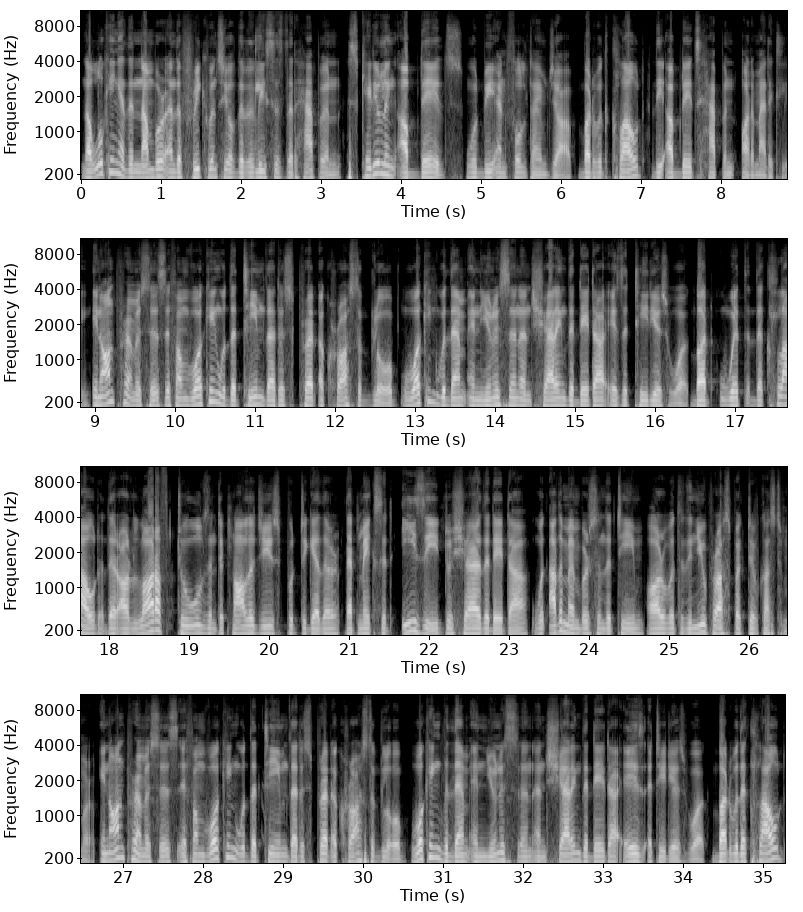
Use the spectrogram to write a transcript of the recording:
Now looking at the number and the frequency of the releases that happen, scheduling updates would be a full-time job. But with cloud, the updates happen automatically. In on-premises, if I'm working with a team that is spread across the globe, working with them in unison and sharing the data is a tedious work. But with the cloud, there are a lot of tools and technologies put together that makes it easy to share the data with other members in the team or with the new prospective customer. In on-premises, if I'm working with a team that is spread across across the globe, working with them in unison and sharing the data is a tedious work. But with the cloud,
